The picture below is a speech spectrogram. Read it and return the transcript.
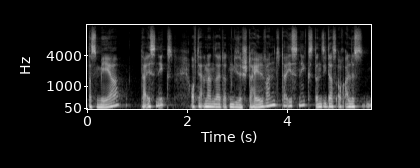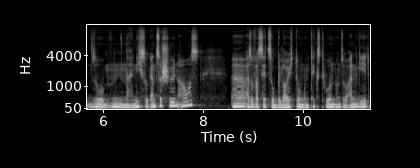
das Meer, da ist nichts. Auf der anderen Seite hat man diese Steilwand, da ist nichts. Dann sieht das auch alles so, hm, nein, nicht so ganz so schön aus. Äh, also was jetzt so Beleuchtung und Texturen und so angeht,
